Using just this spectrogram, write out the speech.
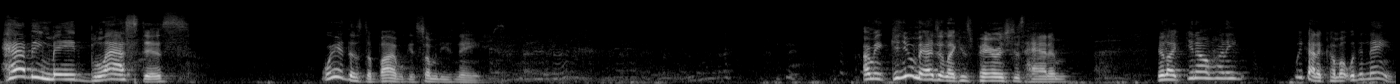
having made Blastus, where does the Bible get some of these names? I mean, can you imagine like his parents just had him? They're like, you know, honey, we got to come up with a name.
